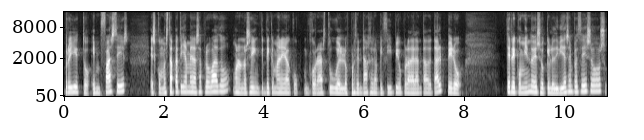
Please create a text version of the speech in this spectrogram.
proyecto en fases, es como esta ya me la has aprobado, bueno, no sé de qué manera cobras tú los porcentajes al principio, por adelantado y tal, pero te recomiendo eso, que lo dividas en procesos,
